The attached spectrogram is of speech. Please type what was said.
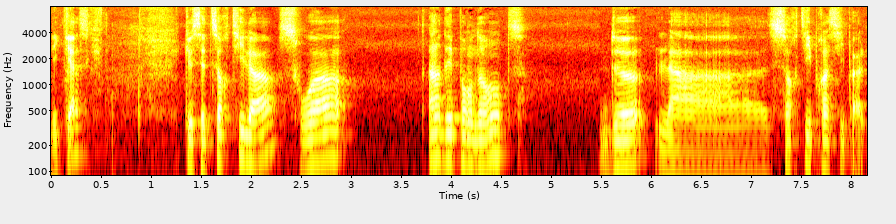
les, casques, que cette sortie-là soit indépendante de la sortie principale.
